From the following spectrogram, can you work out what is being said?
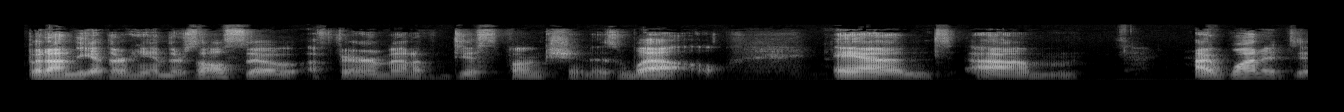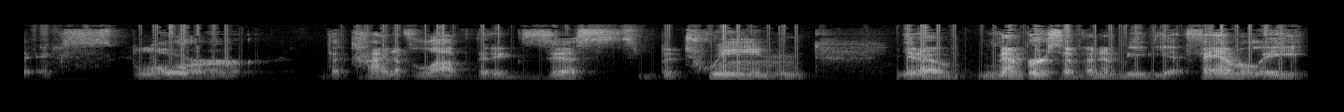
but on the other hand there's also a fair amount of dysfunction as well and um, i wanted to explore the kind of love that exists between you know members of an immediate family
